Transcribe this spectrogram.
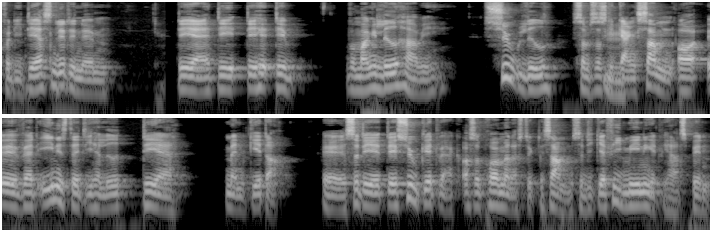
fordi det er sådan lidt en, øh, det er, det, det, det, hvor mange led har vi? Syv led, som så skal mm. gange sammen, og øh, hvert eneste af de her led, det er, man gætter. Øh, så det, det er syv gætværk, og så prøver man at stykke det sammen, så det giver fin mening, at vi har et spænd.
